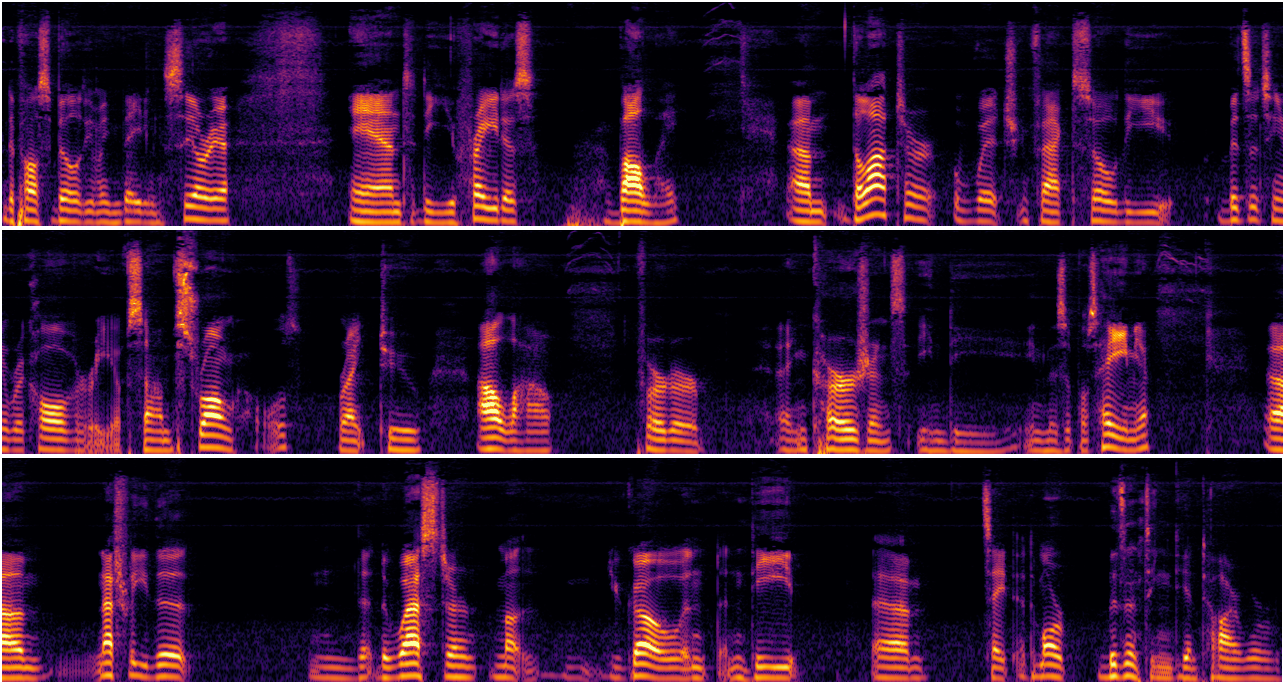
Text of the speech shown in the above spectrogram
the possibility of invading Syria and the Euphrates Valley. Um, the latter of which, in fact, saw the Byzantine recovery of some strongholds, right, to allow further incursions in the in Mesopotamia. Um, naturally, the the, the western you go and, and the um, say the more Byzantine the entire world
